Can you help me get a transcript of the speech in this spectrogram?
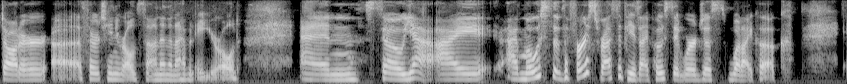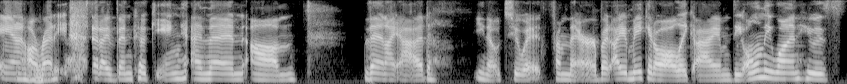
daughter, a 13 year old son, and then I have an eight year old. And so, yeah, I, I, most of the first recipes I posted were just what I cook and mm-hmm. already that I've been cooking. And then, um, then I add, you know, to it from there. But I make it all like I'm the only one who is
